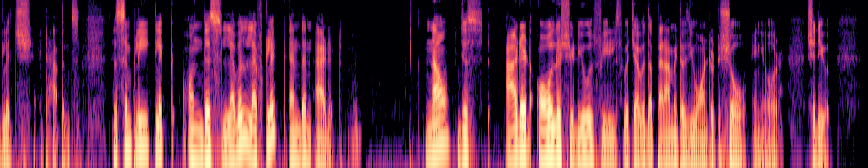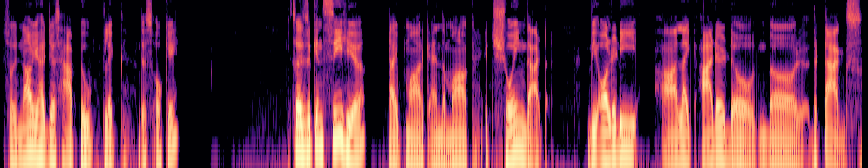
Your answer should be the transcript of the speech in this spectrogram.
glitch it happens. Just simply click on this level, left click and then add it. Now just added all the schedule fields, whichever the parameters you wanted to show in your schedule. So now you just have to click this OK. So as you can see here, type mark and the mark, it's showing that we already uh, like added uh, the the tags.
